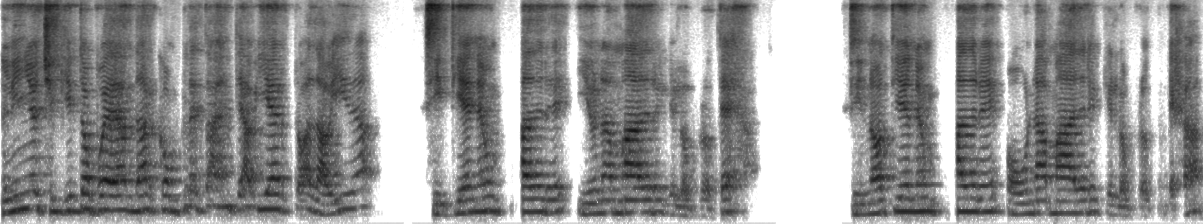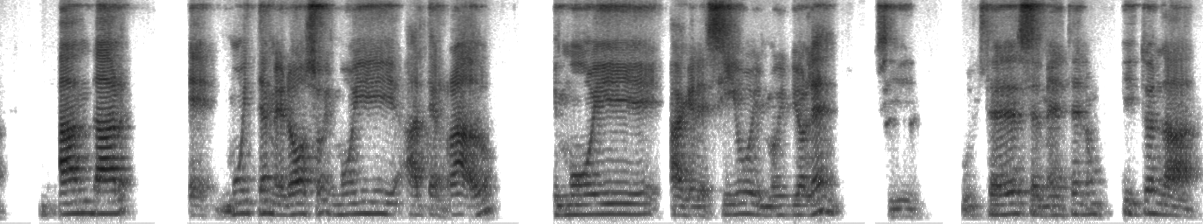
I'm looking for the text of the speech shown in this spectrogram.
El niño chiquito puede andar completamente abierto a la vida si tiene un padre y una madre que lo proteja. Si no tiene un padre o una madre que lo proteja, va a andar eh, muy temeroso y muy aterrado y muy agresivo y muy violento. Si ustedes se meten un poquito en, la,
